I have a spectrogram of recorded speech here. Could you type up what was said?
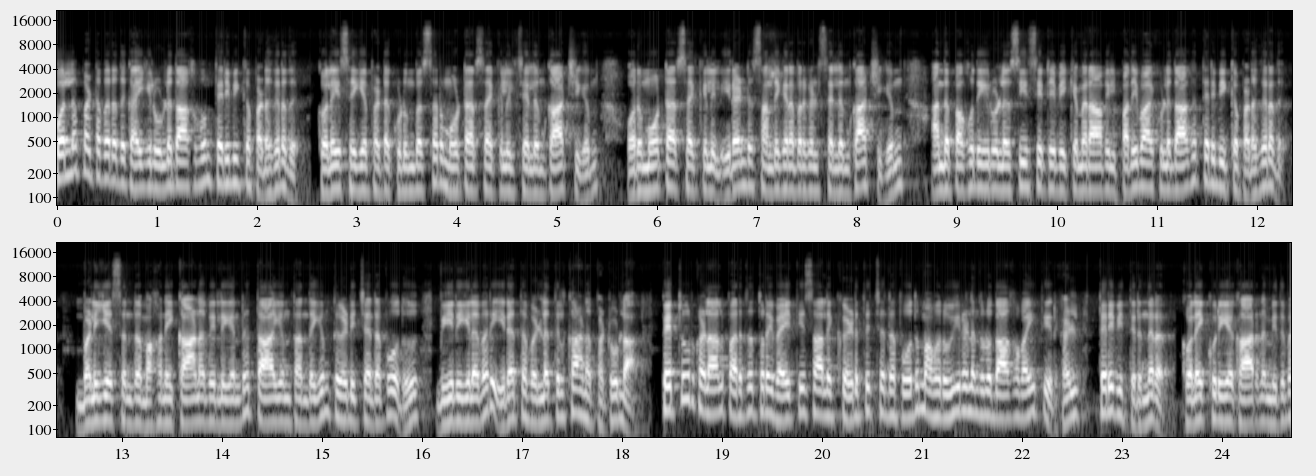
கொல்லப்பட்டவரது கையில் உள்ளதாகவும் தெரிவிக்கப்படுகிறது. கொலை செய்யப்பட்ட குடும்பஸ்தர் மோட்டார் சைக்கிளில் செல்லும் காட்சியும் ஒரு மோட்டார் சைக்கிளில் இரண்டு சந்தேக நபர்கள் செல்லும் காட்சியும் அந்த பகுதியில் உள்ள சிசிடிவி கேமராவில் பதிவாகியுள்ளதாக தெரிவிக்கப்படுகிறது. வெளியே சென்ற மகனை காணவில்லை என்று தாயும் தந்தையும் தேடிச் சென்ற போது வீதியிலவர் இரத்த வெள்ளத்தில் காணப்பட்டுள்ளார். பெற்றோர்களால் பருத்தத்துறை வைத்தியசாலைக்கு எடுத்துச் சென்ற போதும் அவர் உயிரிழந்துள்ளதாக வைத்தியர்கள் தெரிவித்திருந்தனர். கொலைக்குரிய காரணம் இதுவரை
